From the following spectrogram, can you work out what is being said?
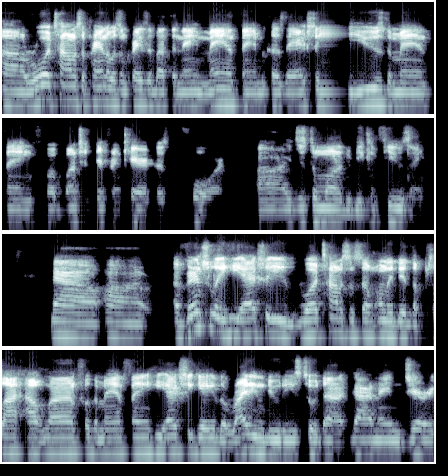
uh, Roy Thomas apparently wasn't crazy about the name Man Thing because they actually used the Man Thing for a bunch of different characters before. Uh, he just didn't want it to be confusing. Now, uh, eventually he actually Roy Thomas himself only did the plot outline for the man thing. He actually gave the writing duties to a guy named Gerry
